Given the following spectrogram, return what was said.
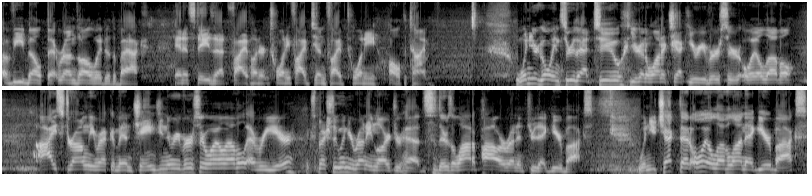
a V-belt that runs all the way to the back and it stays at 520, 510, 520 all the time. When you're going through that too, you're gonna to want to check your reverser oil level. I strongly recommend changing the reverser oil level every year, especially when you're running larger heads. There's a lot of power running through that gearbox. When you check that oil level on that gearbox,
